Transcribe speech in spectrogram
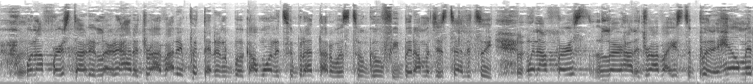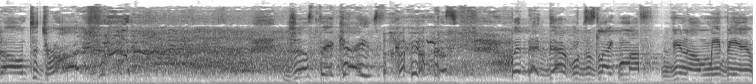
when I first started learning how to drive. I didn't put that in the book. I wanted to, but I thought it was too goofy. But I'm gonna just tell it to you. When I first learned how to drive, I used to put a helmet on to drive, just in case. but that, that was like you know, me being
